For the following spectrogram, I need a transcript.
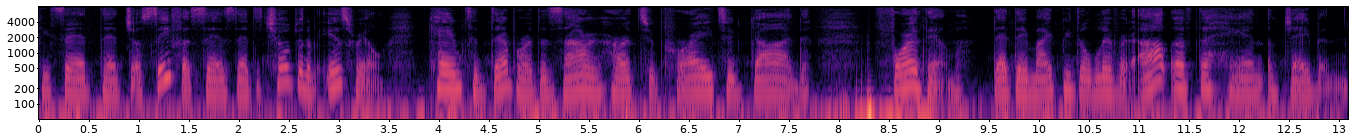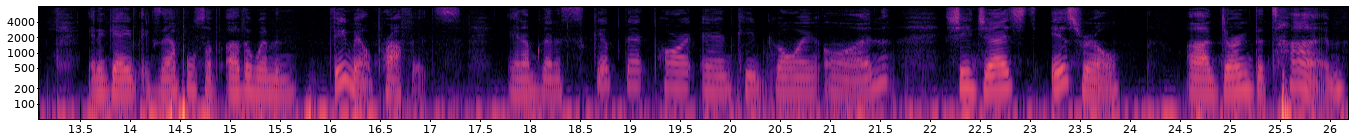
he said that Josephus says that the children of Israel came to Deborah desiring her to pray to God for them that they might be delivered out of the hand of Jabin. And he gave examples of other women, female prophets. And I'm going to skip that part and keep going on. She judged Israel uh, during the time,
